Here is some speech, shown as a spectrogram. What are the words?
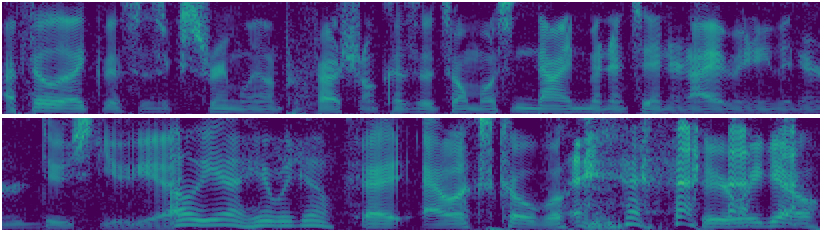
I feel like this is extremely unprofessional because it's almost nine minutes in and I haven't even introduced you yet. Oh yeah, here we go. Alex Coba. Here we go.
